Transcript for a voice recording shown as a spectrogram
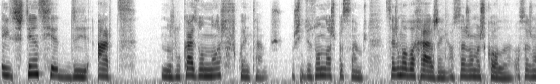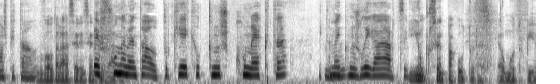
a existência de arte nos locais onde nós frequentamos, nos sítios onde nós passamos, seja uma barragem, ou seja uma escola, ou seja um hospital, voltará a ser incentivado. É fundamental, porque é aquilo que nos conecta e também uhum. que nos liga à arte. E 1% para a cultura? É uma utopia.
